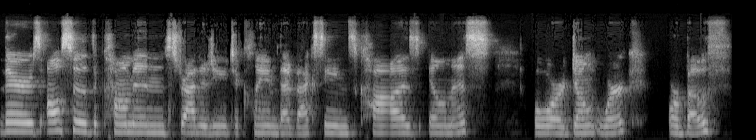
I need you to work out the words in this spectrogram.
There's also the common strategy to claim that vaccines cause illness or don't work or both.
